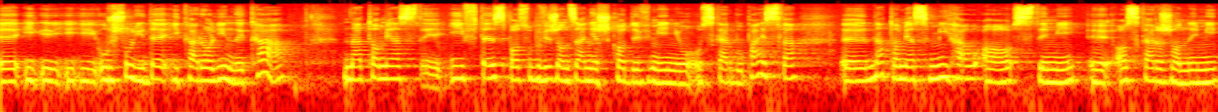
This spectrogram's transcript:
y, i, i, i Urszuli D. i Karoliny K., Natomiast y, i w ten sposób wyrządzanie szkody w imieniu Skarbu Państwa. y, Natomiast Michał O. z tymi y, oskarżonymi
